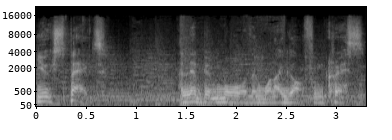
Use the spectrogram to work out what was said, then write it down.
you expect a little bit more than what I got from Chris.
